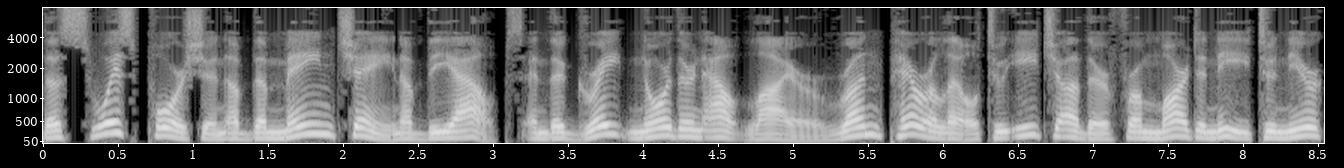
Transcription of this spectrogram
The Swiss portion of the main chain of the Alps and the Great Northern Outlier run parallel to each other from Martigny to near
